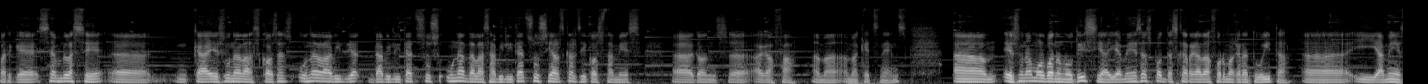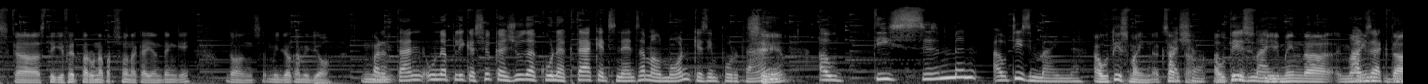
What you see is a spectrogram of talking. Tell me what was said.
perquè sembla ser eh, que és una de les coses, una de, les una de les habilitats socials que els hi costa més eh, doncs, eh, agafar amb, amb aquests nens. Eh, és una molt bona notícia i a més es pot descarregar de forma gratuïta eh, i a més que estigui fet per una persona que hi entengui, doncs millor que millor. Per mm. tant, una aplicació que ajuda a connectar aquests nens amb el món, que és important. Sí. Autismen, autismine. Autismine, exacte. Això, autisme i ment de, mind de,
